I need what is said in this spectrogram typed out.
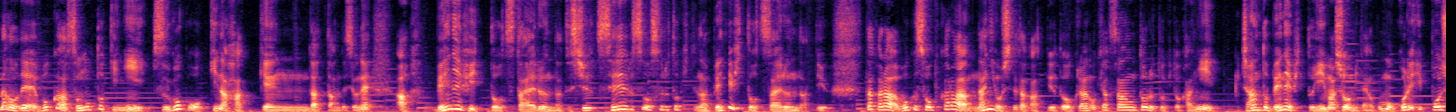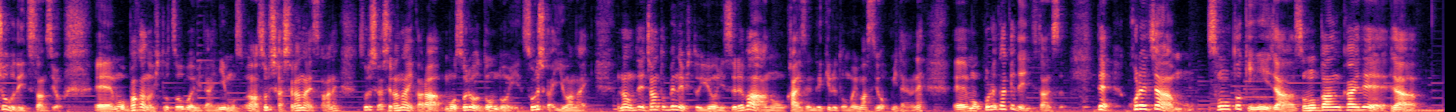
なので僕はその時にすごく大きな発見だったんですよね。あ、ベネフィットを伝えるんだって、セールスをするときっていうのはベネフィットを伝えるんだっていう。だから僕そこから何をしてたかっていうと、お客さんを取るときとかに、ちゃんとベネフィット言いましょうみたいな、もうこれ一本勝負で言ってたんですよ。えー、もうバカの一つ覚えみたいに、もうあそれしか知らないですからね。それしか知らないから、もうそれをどんどん、それしか言わない。なので、ちゃんとベネフィット言うようにすれば、あの、改善できると思いますよ、みたいなね。えー、もうこれだけで言ってたんです。で、これじゃあ、その時に、じゃあ、その段階で、じゃあ、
